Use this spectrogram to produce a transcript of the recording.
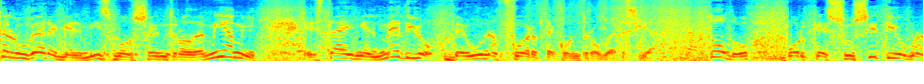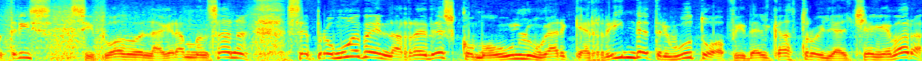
Este lugar en el mismo centro de Miami está en el medio de una fuerte controversia. Todo porque su sitio matriz, situado en la Gran Manzana, se promueve en las redes como un lugar que rinde tributo a Fidel Castro y al Che Guevara,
